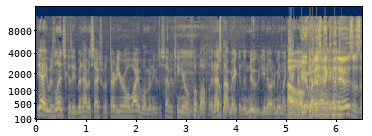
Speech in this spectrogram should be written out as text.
Yeah, he was lynched because he'd been having sex with a 30 year old white woman. He was a 17 Hmm. year old football player, and that's not making the news. You know what I mean? Like, Oh, that You know kind what of- is yeah, making yeah, the yeah. news is a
